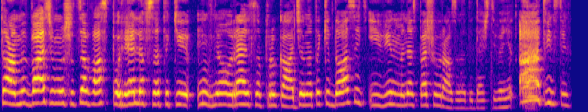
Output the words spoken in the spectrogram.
Та, ми бачимо, що це вас Пореля все-таки, ну, в нього рельса прокачана таки досить, і він мене з першого разу на дедешці виняв. А, твінствін.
